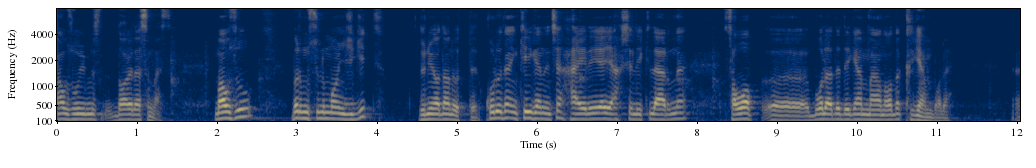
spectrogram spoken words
mavzuyimiz doirasi emas. Mavzu bir musulmon yigit dunyodan o'tdi. Qo'lidan kelganicha xayriya yaxshiliklarni savob e, bo'ladi degan ma'noda qilgan bola. E,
